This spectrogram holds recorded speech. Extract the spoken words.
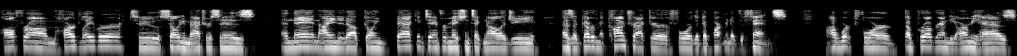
all from hard labor to selling mattresses and then I ended up going back into information technology as a government contractor for the Department of Defense. I worked for a program the Army has,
